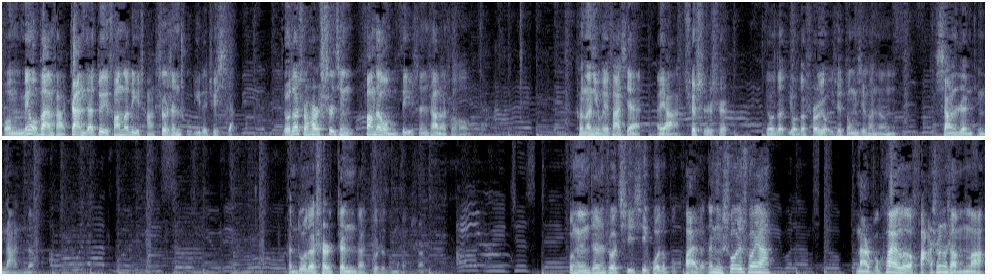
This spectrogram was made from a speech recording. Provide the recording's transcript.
我们没有办法站在对方的立场，设身处地的去想。有的时候事情放在我们自己身上的时候，可能你会发现，哎呀，确实是有的，有的时候有一些东西可能想忍挺难的。很多的事儿真的就是这么回事儿。凤玲真说七夕过得不快乐，那你说一说呀，哪儿不快乐？发生什么了？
